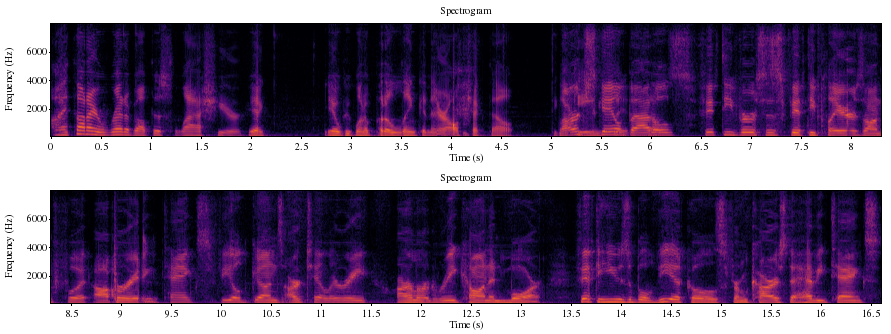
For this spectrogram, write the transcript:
I thought I read about this last year. Yeah. Yeah, if we want to put a link in there, I'll check out Large scale they've battles, 50 versus 50 players on foot, operating tanks, field guns, artillery, armored recon, and more. 50 usable vehicles from cars to heavy tanks.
